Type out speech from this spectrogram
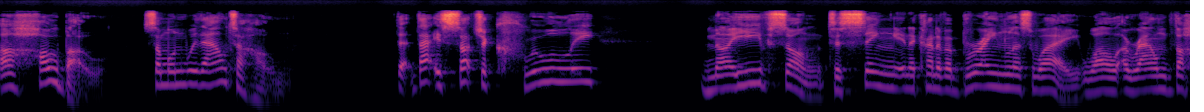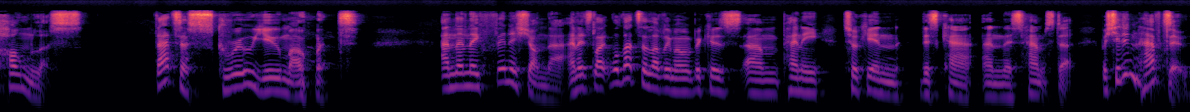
a hobo, someone without a home. That that is such a cruelly naive song to sing in a kind of a brainless way while around the homeless. That's a screw you moment. And then they finish on that. And it's like, well, that's a lovely moment because um, Penny took in this cat and this hamster. But she didn't have to.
